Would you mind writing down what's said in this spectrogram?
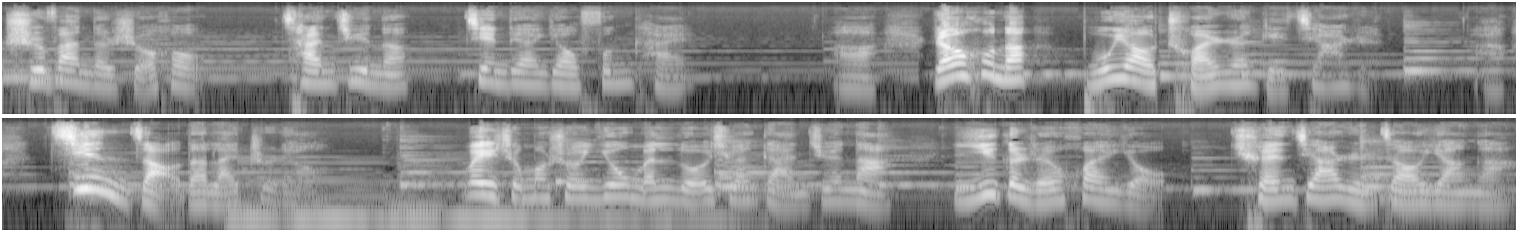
吃饭的时候餐具呢尽量要分开啊，然后呢不要传染给家人啊，尽早的来治疗。为什么说幽门螺旋杆菌呐，一个人患有，全家人遭殃啊？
